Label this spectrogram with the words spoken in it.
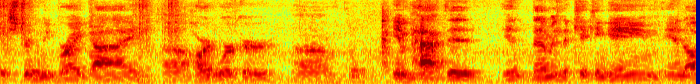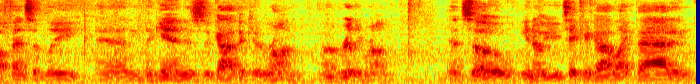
extremely bright guy, uh, hard worker, um, impacted in them in the kicking game and offensively, and again is a guy that can run, uh, really run. And so, you know, you take a guy like that, and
